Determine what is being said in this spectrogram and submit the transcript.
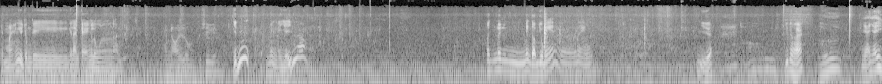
em máng vô trong cái cái lan can luôn đó lòng em ngồi luôn chút xíu dính dính mấy này dính lắm. Nó, nó mấy tôm vô mé ờ, nó ăn. Cái gì á dính nữa hả? Ừ. Nhả vậy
